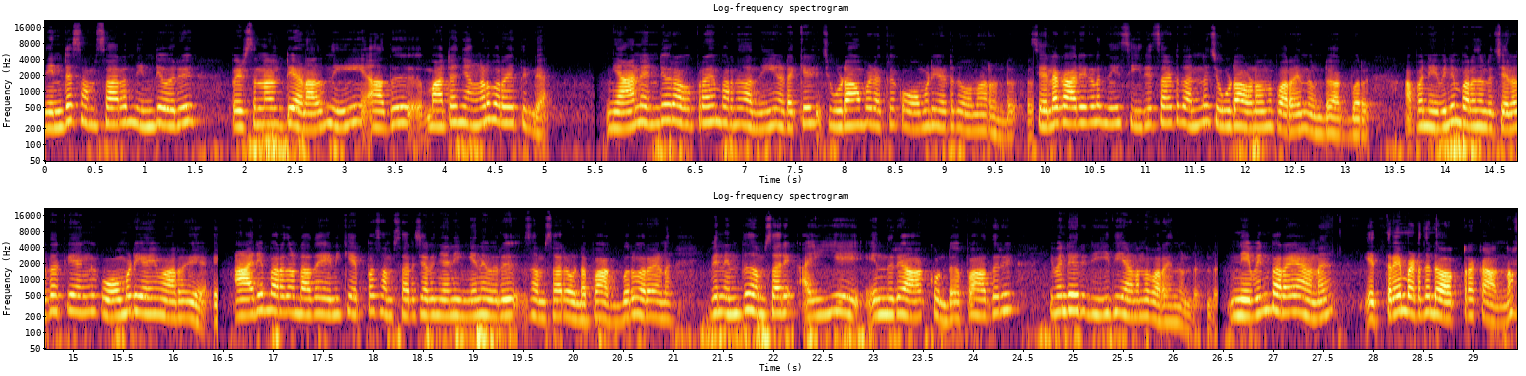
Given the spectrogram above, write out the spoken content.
നിന്റെ സംസാരം നിന്റെ ഒരു പേഴ്സണാലിറ്റിയാണ് അത് നീ അത് മാറ്റാൻ ഞങ്ങൾ പറയത്തില്ല. ഞാൻ എന്റെ ഒരു അഭിപ്രായം പറഞ്ഞതാണ് നീ ഇടയ്ക്ക് ചൂടാകുമ്പോഴൊക്കെ കോമഡി ആയിട്ട് തോന്നാറുണ്ട്. ചില കാര്യങ്ങൾ നീ സീരിയസ് ആയിട്ട് തന്നെ ചൂടാവണമെന്ന് പറയുന്നുണ്ട് അക്ബർ. അപ്പം നെവിനും പറയുന്നുണ്ട് ചിലതൊക്കെ അങ്ങ് കോമഡിയായി മാറുകയാണ് ആര്യം പറയുന്നുണ്ട് അത് എനിക്ക് എപ്പോൾ സംസാരിച്ചാലും ഞാൻ ഇങ്ങനെ ഒരു സംസാരമുണ്ട്. അപ്പോൾ അക്ബർ പറയാണ് ഇവൻ എന്ത് സംസാരി അയ്യേ എന്നൊരു ആക്കുണ്ട്. അപ്പോൾ അതൊരു ഇവന്റെ ഒരു രീതിയാണെന്ന് പറയുന്നുണ്ട്. നെവിൻ പറയാണ് എത്രയും പെട്ടെന്ന് ഡോക്ടറെ കാണണം.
